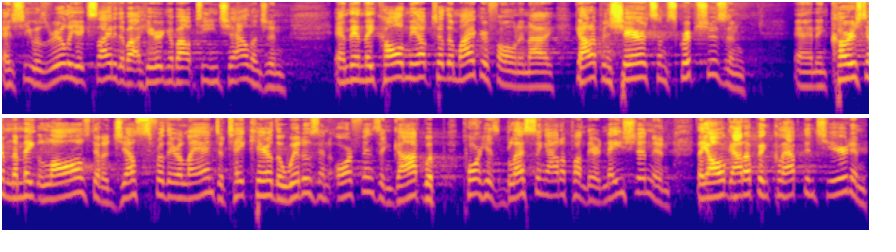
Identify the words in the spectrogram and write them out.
and she was really excited about hearing about Teen Challenge. And, and then they called me up to the microphone and I got up and shared some scriptures and and encourage them to make laws that are just for their land, to take care of the widows and orphans, and God would pour his blessing out upon their nation. And they all got up and clapped and cheered. And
